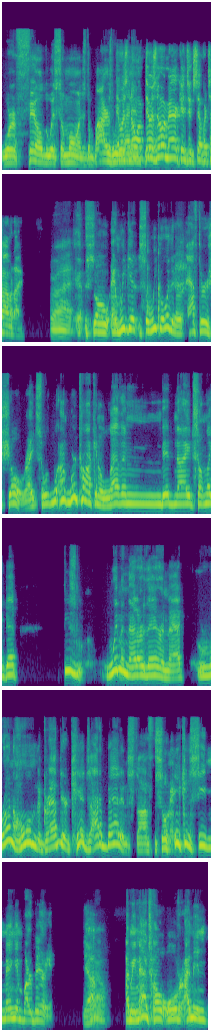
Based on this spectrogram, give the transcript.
were filled with Samoans. The bars we There was no in- there was no Americans except for Tom and I. right. Eh, so and we get so we go there after a show, right? So we're we're talking eleven midnight, something like that. These women that are there and that run home to grab their kids out of bed and stuff so they can see Ming and Barbarian. Yeah. Wow. I mean, that's how over. I mean,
